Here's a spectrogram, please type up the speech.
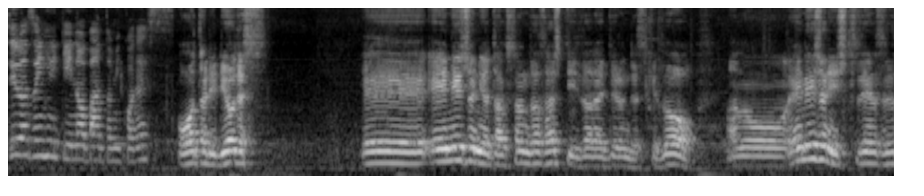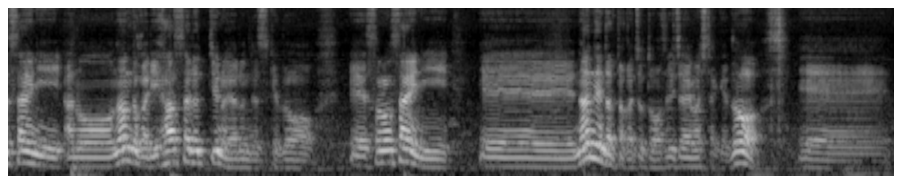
Do As Infinity のバントミコです。大当たり亮です。えー、A ネーションにはたくさん出させていただいてるんですけどあの A ネーションに出演する際にあの何度かリハーサルっていうのをやるんですけど、えー、その際に、えー、何年だったかちょっと忘れちゃいましたけど、え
